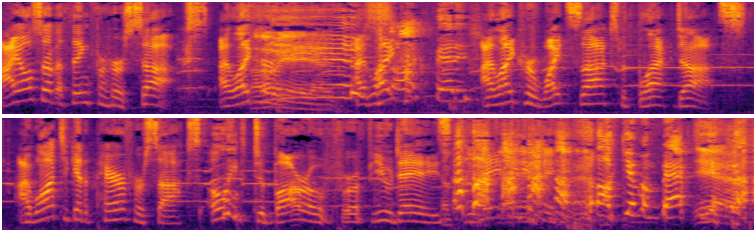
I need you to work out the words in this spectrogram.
I also have a thing for her socks. I like oh, her. Oh, yeah, yeah. I like Sock fetish. I like her white socks with black dots. I want to get a pair of her socks, only to borrow for a few days. Maybe- I'll give them back to you. yeah.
